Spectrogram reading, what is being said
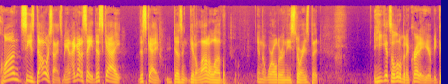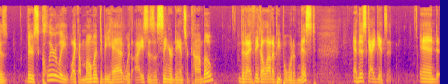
Quon sees dollar signs, man. I got to say, this guy, this guy doesn't get a lot of love in the world or in these stories, but he gets a little bit of credit here because there's clearly like a moment to be had with Ice as a singer dancer combo that I think a lot of people would have missed. And this guy gets it. And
